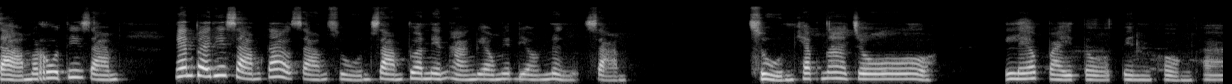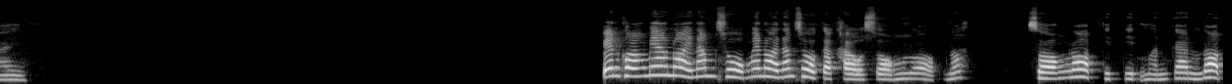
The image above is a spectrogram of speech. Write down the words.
สามรูดที่สาม เน้นไปที่สามเก้าสามศูนย์สามตัวเน้นหางเดียวเม็ดเดียวหนึ่งสามศูนย์แคปหน้าโจ แล้วไปต่อเป็นของใครเป็นของแมวหน่อยน้ำโชคแม่น้อยน้ำโชคกับเขาสองรอบเนาะสองรอบติดติดเหมือนกันรอบ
